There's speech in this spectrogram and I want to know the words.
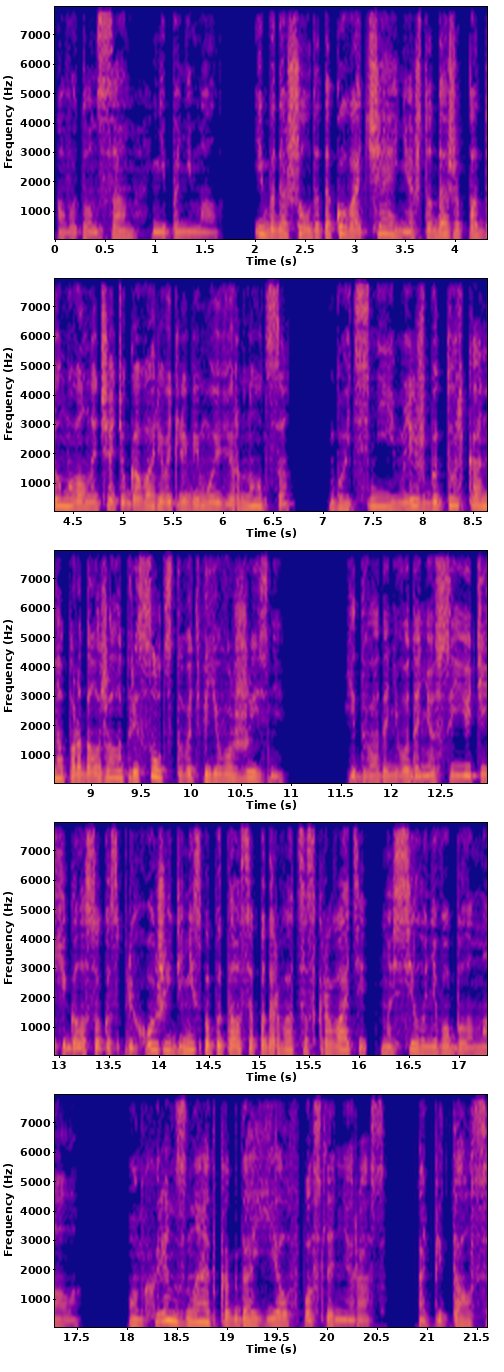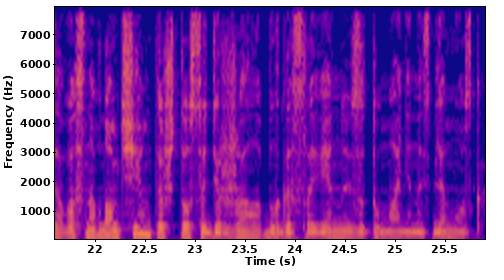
А вот он сам не понимал, ибо дошел до такого отчаяния, что даже подумывал начать уговаривать любимую вернуться, быть с ним, лишь бы только она продолжала присутствовать в его жизни. Едва до него донесся ее тихий голосок из прихожей, Денис попытался подорваться с кровати, но сил у него было мало. Он хрен знает, когда ел в последний раз, а питался в основном чем-то, что содержало благословенную затуманенность для мозга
